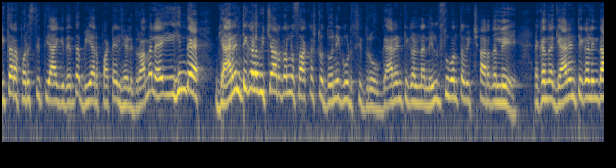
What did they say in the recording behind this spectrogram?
ಈ ಥರ ಪರಿಸ್ಥಿತಿ ಆಗಿದೆ ಅಂತ ಬಿ ಆರ್ ಪಾಟೀಲ್ ಹೇಳಿದರು. ಆಮೇಲೆ ಈ ಹಿಂದೆ ಗ್ಯಾರಂಟಿಗಳ ವಿಚಾರದಲ್ಲೂ ಸಾಕಷ್ಟು ಧ್ವನಿಗೂಡಿಸಿದ್ರು ಗ್ಯಾರಂಟಿಗಳನ್ನ ನಿಲ್ಲಿಸುವಂಥ ವಿಚಾರದಲ್ಲಿ. ಯಾಕಂದರೆ ಗ್ಯಾರಂಟಿಗಳಿಂದ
